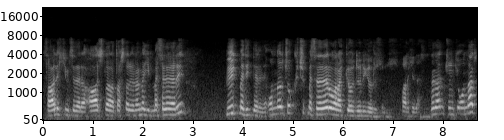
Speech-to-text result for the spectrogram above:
salih kimselere, ağaçlara, taşlara yönelme gibi meseleleri büyütmediklerini, onları çok küçük meseleler olarak gördüğünü görürsünüz, fark edersiniz. Neden? Çünkü onlar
